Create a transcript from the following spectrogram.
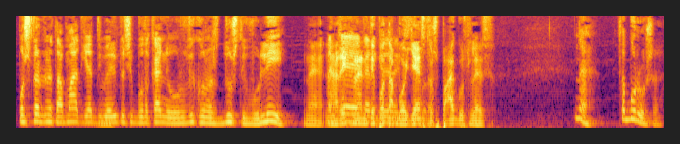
Πώς φέρνουν τα ΜΑΤ για την περίπτωση που θα κάνει ο Ρουβίκονα ντου στη Βουλή. Ναι, Αν να και ρίχναν έκανε τίποτα και μπογιέ τίποτα. στου πάγκους, λες. Ναι, θα μπορούσε.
